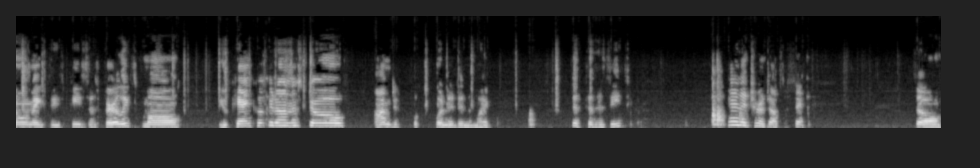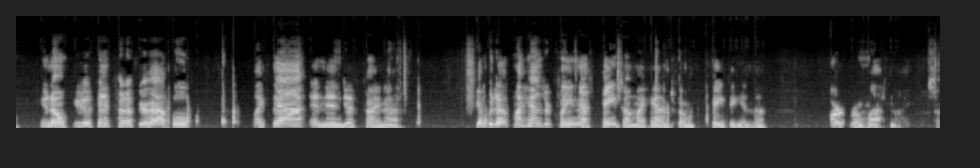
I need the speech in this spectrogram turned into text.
to want to make these pieces fairly small. You can cook it on the stove. I'm just putting it in the microwave. Just because it's easier. And it turns out the same. So, you know, you're just going to cut up your apple like that and then just kind of cube it up. My hands are clean. That's paint on my hands from painting in the art room last night. So,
